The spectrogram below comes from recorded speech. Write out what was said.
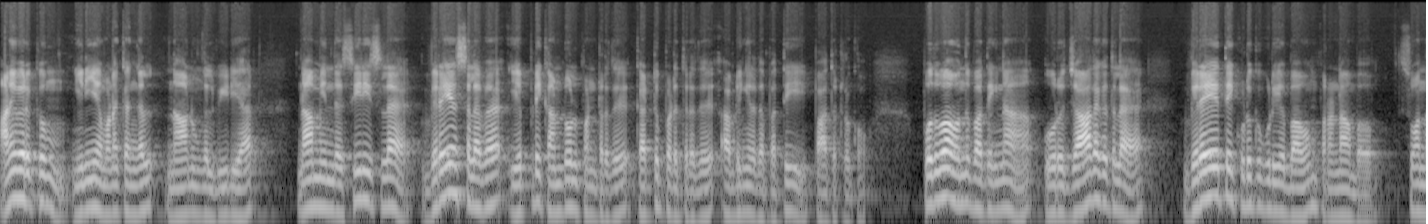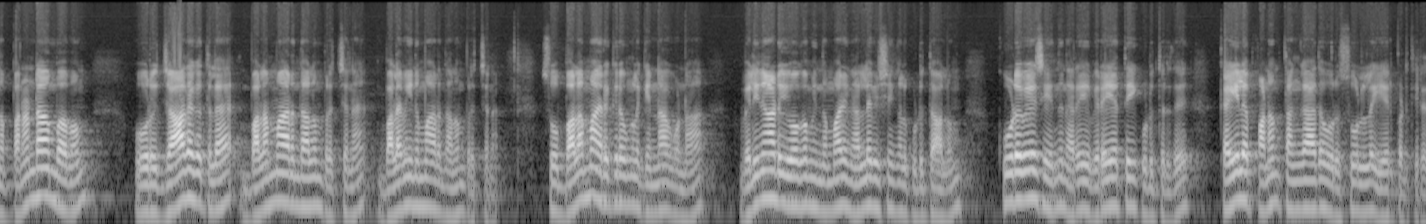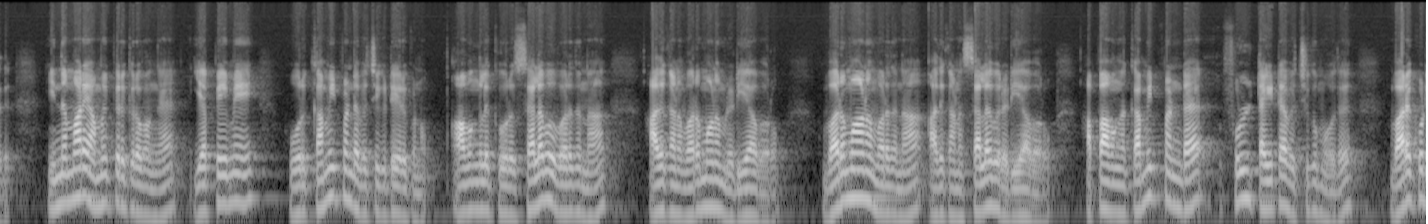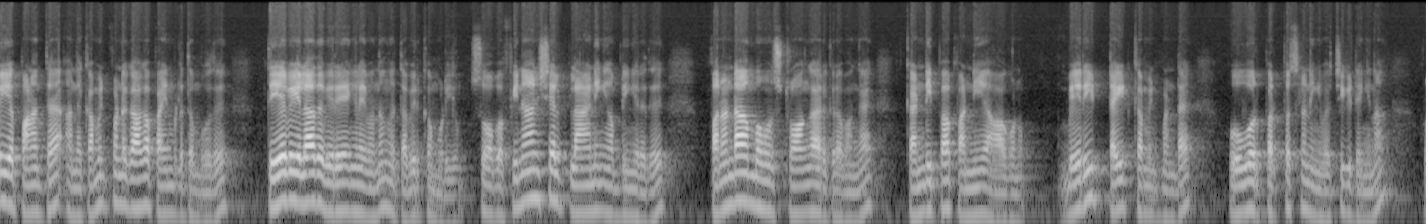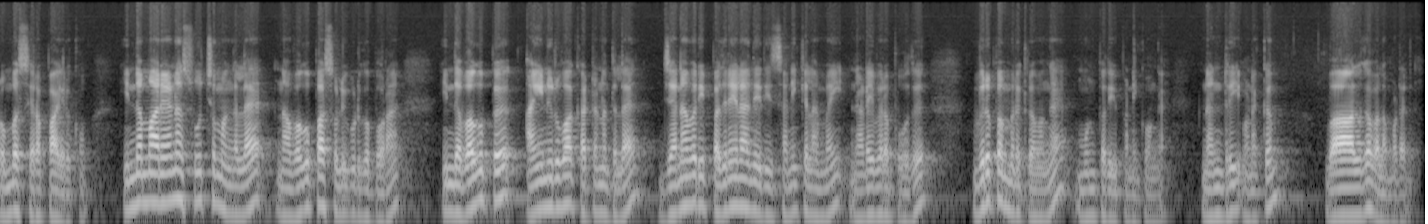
அனைவருக்கும் இனிய வணக்கங்கள். நான் உங்கள் வீடியார். நாம் இந்த சீரீஸில் விரய செலவை எப்படி கண்ட்ரோல் பண்ணுறது கட்டுப்படுத்துறது அப்படிங்கிறத பற்றி பார்த்துட்ருக்கோம். பொதுவாக வந்து பார்த்திங்கன்னா ஒரு ஜாதகத்தில் விரயத்தை கொடுக்கக்கூடிய பாவம் பன்னெண்டாம் பாவம். ஸோ அந்த பன்னெண்டாம் பாவம் ஒரு ஜாதகத்தில் பலமாக இருந்தாலும் பிரச்சனை பலவீனமாக இருந்தாலும் பிரச்சனை. ஸோ பலமாக இருக்கிறவங்களுக்கு என்ன ஆகும்னா வெளிநாடு யோகம் இந்த மாதிரி நல்ல விஷயங்கள் கொடுத்தாலும் கூடவே சேர்ந்து நிறைய விரயத்தை கொடுத்துருது. கையில் பணம் தங்காத ஒரு சூழலை ஏற்படுத்துகிறது இந்த மாதிரி அமைப்பு இருக்கிறவங்க எப்பயுமே ஒரு கமிட்மெண்ட்டை வச்சுக்கிட்டே இருக்கணும். அவங்களுக்கு ஒரு செலவு வருதுன்னா அதுக்கான வருமானம் ரெடியாக வரும். வருமானம் வருதுன்னா அதுக்கான செலவு ரெடியாக வரும். அப்போ அவங்க கமிட்மெண்ட்டை ஃபுல் டைட்டாக வச்சுக்கும் போது வரக்கூடிய பணத்தை அந்த கமிட்மெண்ட்டுக்காக பயன்படுத்தும் போது தேவையில்லாத விரயங்களை வந்து அவங்க தவிர்க்க முடியும். ஸோ அப்போ ஃபினான்ஷியல் பிளானிங் அப்படிங்கிறது பன்னெண்டாம் பாவம் ஸ்ட்ராங்காக இருக்கிறவங்க கண்டிப்பாக பண்ணியே ஆகணும். வெரி டைட் கமிட்மெண்ட்டை ஒவ்வொரு பர்பஸில் நீங்கள் வச்சுக்கிட்டிங்கன்னா ரொம்ப சிறப்பாக இருக்கும் இந்த மாதிரியான சூட்சமங்களை நான் வகுப்பாக சொல்லிக் கொடுக்க போகிறேன் இந்த வகுப்பு ஐநூறுரூவா கட்டணத்தில் ஜனவரி பதினேழாம் தேதி சனிக்கிழமை நடைபெற போது விருப்பம் இருக்கிறவங்க முன்பதிவு பண்ணிக்கோங்க. நன்றி வணக்கம். வாழ்க வளமுடன்.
